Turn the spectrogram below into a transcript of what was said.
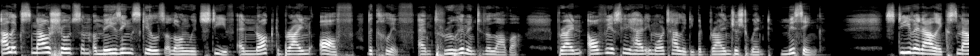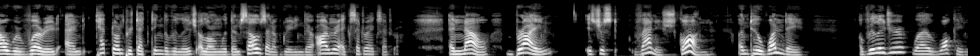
Alex now showed some amazing skills along with Steve and knocked Brian off the cliff and threw him into the lava. Brian obviously had immortality, but Brian just went missing. Steve and Alex now were worried and kept on protecting the village along with themselves and upgrading their armor, etc., etc. And now Brian is just vanished, gone, until one day a villager, while walking,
